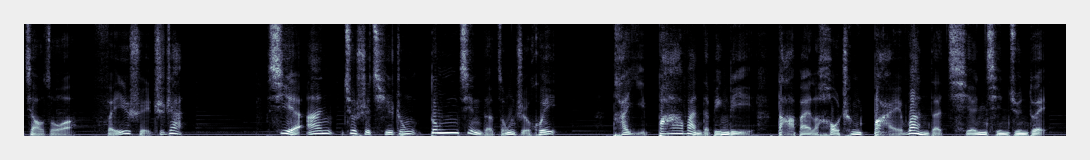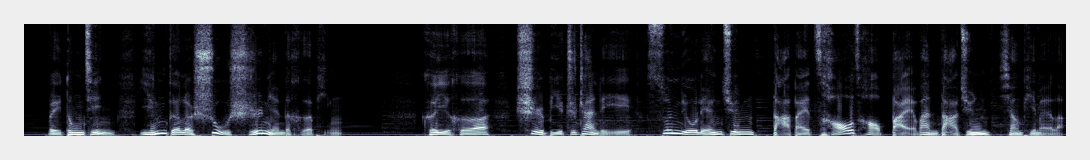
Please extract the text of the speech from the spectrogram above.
叫做淝水之战，谢安就是其中东晋的总指挥。他以八万的兵力打败了号称百万的前秦军队，为东晋赢得了数十年的和平，可以和赤壁之战里孙刘联军打败曹操百万大军相媲美了。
